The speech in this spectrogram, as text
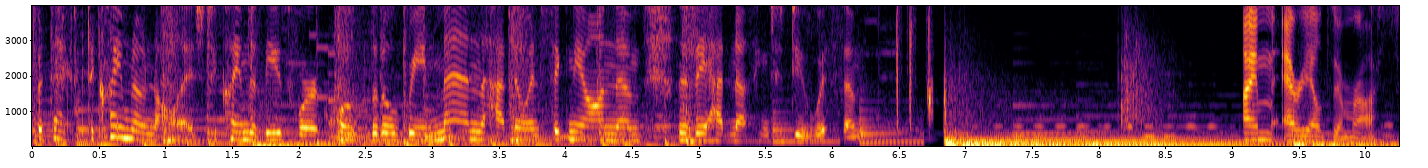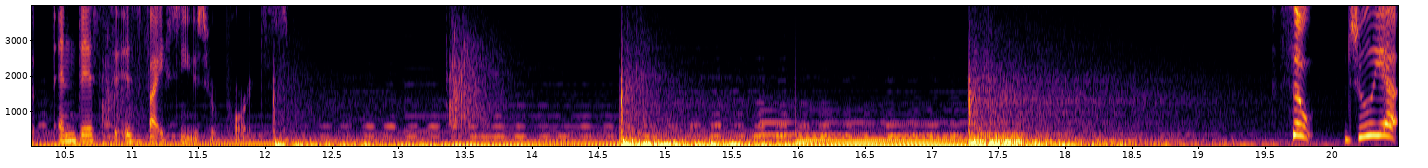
but to, to, claim no knowledge, to claim that these were, quote, little green men that had no insignia on them, that they had nothing to do with them. I'm Arielle Duhaime-Ross, and this is Vice News Reports. So, Julia,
